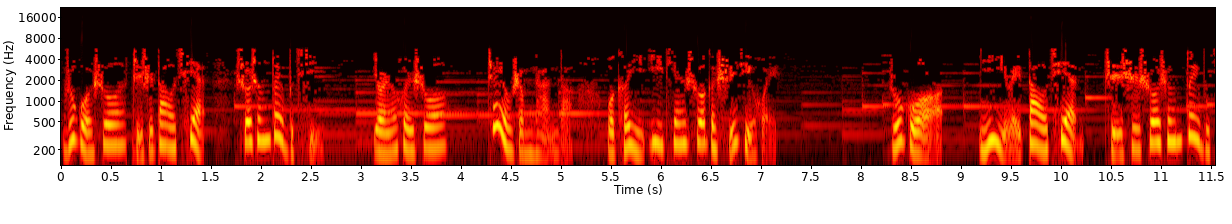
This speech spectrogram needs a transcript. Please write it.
如果说只是道歉，说声对不起，有人会说这有什么难的？我可以一天说个十几回。如果你以为道歉只是说声对不起、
